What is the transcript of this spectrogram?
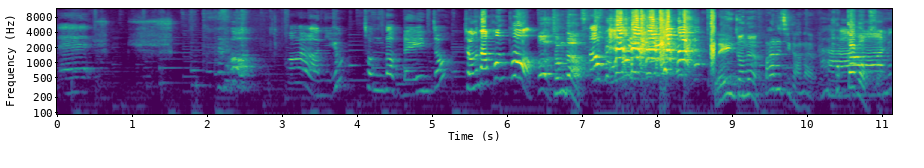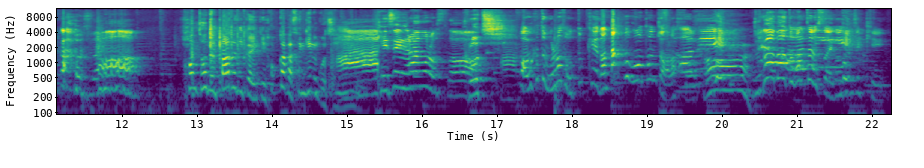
네 화알 아니에요? 정답 레인저? 정답 헌터! 어 정답! 레인저는 빠르지가 않아요. 아, 효과가 없어. 효과가 없어. 헌터는 빠르니까 이렇게 효과가 생기는 거지. 아, 계승을 함으로써. 그렇지. 아, 아 그것도 몰라서 어떡해. 난 딱 보고 헌터인 줄 알았어. 아니. 아, 누가 봐도 헌터였어, 이건 솔직히.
